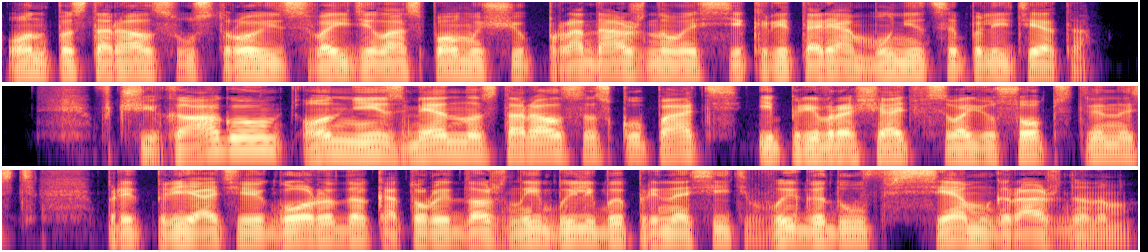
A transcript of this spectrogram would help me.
он постарался устроить свои дела с помощью продажного секретаря муниципалитета. В Чикаго он неизменно старался скупать и превращать в свою собственность предприятия города, которые должны были бы приносить выгоду всем гражданам.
